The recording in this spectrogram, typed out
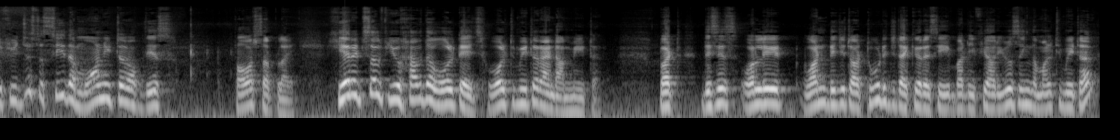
if you just see the monitor of this power supply, here itself you have the voltage, voltmeter and ammeter. But this is only one digit or two digit accuracy. But if you are using the multimeter,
